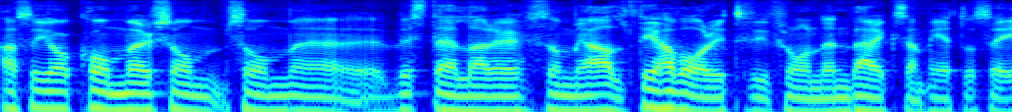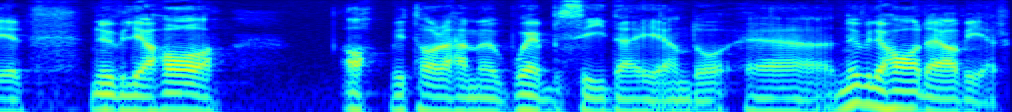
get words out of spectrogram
alltså jag kommer som, som eh, beställare som jag alltid har varit ifrån en verksamhet och säger nu vill jag ha, ja vi tar det här med webbsida igen då, eh, nu vill jag ha det av er.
